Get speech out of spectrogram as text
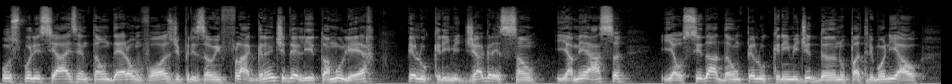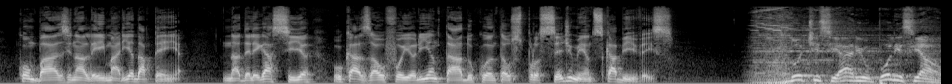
Os policiais então deram voz de prisão em flagrante delito à mulher pelo crime de agressão e ameaça e ao cidadão pelo crime de dano patrimonial, com base na Lei Maria da Penha. Na delegacia, o casal foi orientado quanto aos procedimentos cabíveis. Noticiário Policial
